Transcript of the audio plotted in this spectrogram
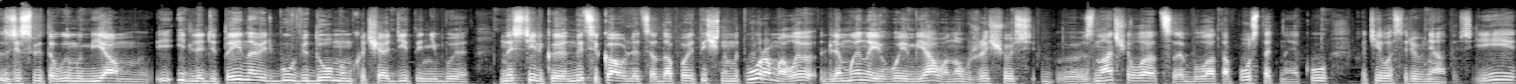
Зі світовим ім'ям і для дітей навіть був відомим, хоча діти ніби настільки не цікавляться да, поетичними творами, але для мене його ім'я воно вже щось е, значило. Це була та постать, на яку хотілося рівнятись. І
